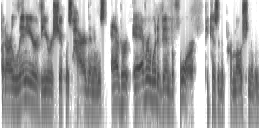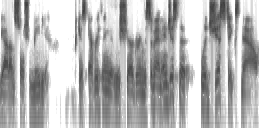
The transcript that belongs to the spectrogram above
but our linear viewership was higher than it was ever ever would have been before because of the promotion that we got on social media. Because everything that we showed during this event and just the logistics now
